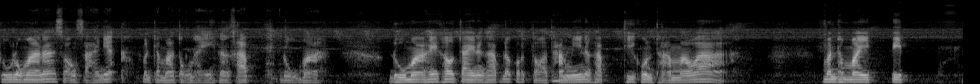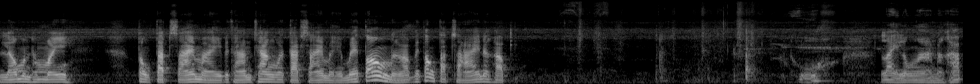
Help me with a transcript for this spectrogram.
ดูลงมานะสองสายเนี่ยมันจะมาตรงไหนนะครับ ดูมา ดูมาให้เข้าใจนะครับ แล้วก็ต่อตามนี้นะครับ ที่คนถามมาว่า มันทำไมปิด แล้วมันทำไมต้องตัดสายใหม่ไปถามช่างว่าตัดสายใหม่ไม่ต้องนะครับ ไม่ต้องตัดสายนะครับดูไล่ลงมานะครับ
